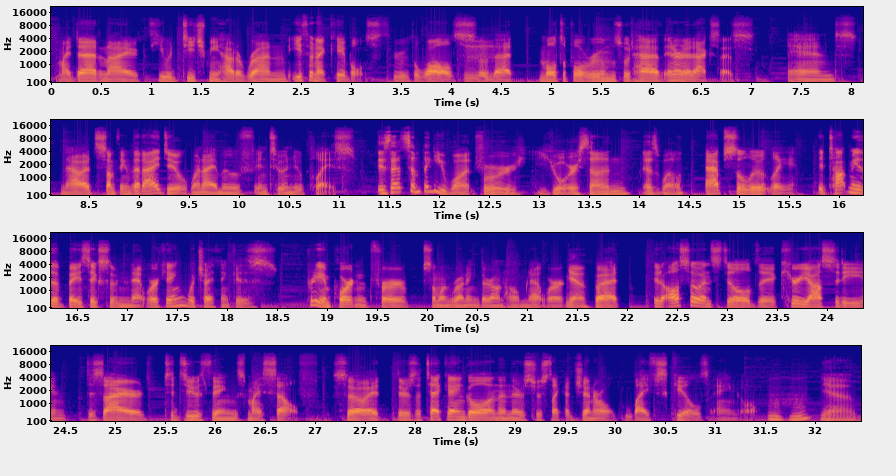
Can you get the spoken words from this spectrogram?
My dad and I, he would teach me how to run Ethernet cables through the walls so Mm. that multiple rooms would have internet access. And now it's something that I do when I move into a new place. Is that something you want for your son as well? Absolutely. It taught me the basics of networking, which I think is pretty important for someone running their own home network. Yeah. But it also instilled a curiosity and desire to do things myself. So it, there's a tech angle, and then there's just like a general life skills angle. hmm Yeah.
